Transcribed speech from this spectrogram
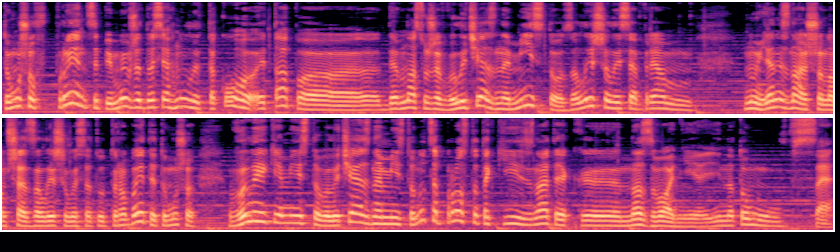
Тому що, в принципі, ми вже досягнули такого етапу, е, де в нас уже величезне місто, залишилися прям. Ну, я не знаю, що нам ще залишилося тут робити, тому що велике місто, величезне місто, ну це просто такі, знаєте, як е, названня, і на тому все.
